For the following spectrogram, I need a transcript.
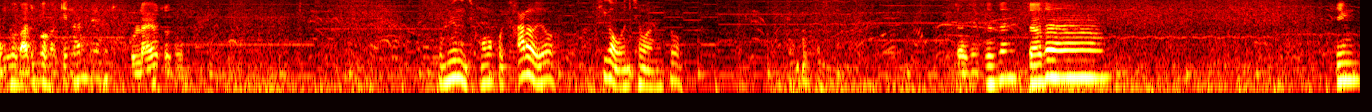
뭔가 맞은 것 같긴 한데 솔직히 몰라요 저도 보면은 저거 먹고 살아요. 피가 원체 많아서. 짜자자잔 짜잔 핑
